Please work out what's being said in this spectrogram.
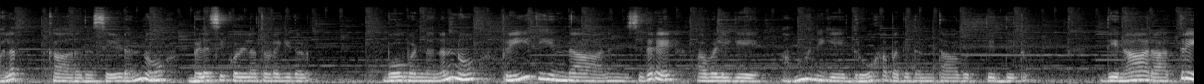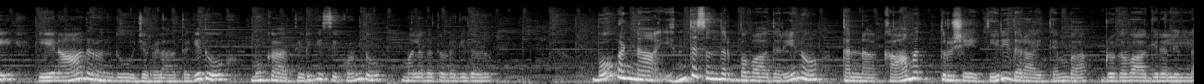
ಬಲತ್ಕಾರದ ಸೇಡನ್ನು ಬೆಳೆಸಿಕೊಳ್ಳತೊಡಗಿದಳು. ಬೋಬಣ್ಣನನ್ನು ಪ್ರೀತಿಯಿಂದ ಆನಂದಿಸಿದರೆ ಅವಳಿಗೆ ಅಮ್ಮನಿಗೆ ದ್ರೋಹ ಬಗೆದಂತಾಗುತ್ತಿದ್ದಿತು. ದಿನಾ ರಾತ್ರಿ ಏನಾದರೊಂದು ಜಗಳ ತೆಗೆದು ಮುಖ ತಿರುಗಿಸಿಕೊಂಡು ಮಲಗತೊಡಗಿದಳು. ಬೋಬಣ್ಣ ಎಂಥ ಸಂದರ್ಭವಾದರೇನೋ ತನ್ನ ಕಾಮತೃಷೆ ತೀರಿದರಾಯ್ತೆಂಬ ಮೃಗವಾಗಿರಲಿಲ್ಲ.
